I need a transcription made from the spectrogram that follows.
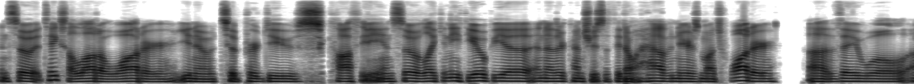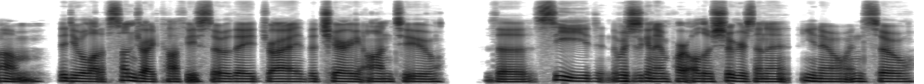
And so it takes a lot of water, you know, to produce coffee. And so, like in Ethiopia and other countries, if they don't have near as much water, uh, they will um, they do a lot of sun dried coffee. So they dry the cherry onto the seed, which is going to impart all those sugars in it, you know, and so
